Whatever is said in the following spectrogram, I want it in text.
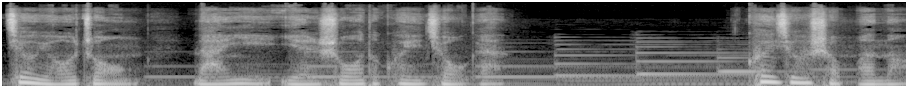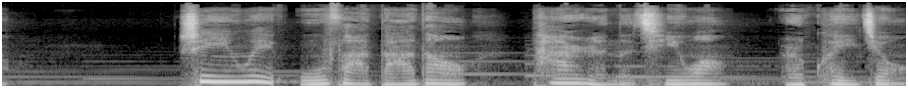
就有种难以言说的愧疚感。愧疚什么呢？是因为无法达到他人的期望而愧疚，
